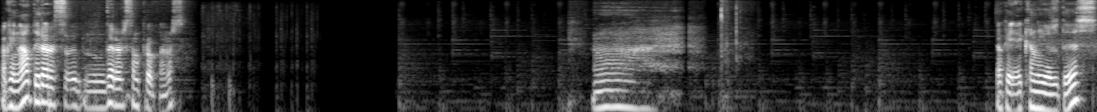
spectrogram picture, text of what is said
Okay, now there are there are some problems. Mm. Okay, I can use this.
